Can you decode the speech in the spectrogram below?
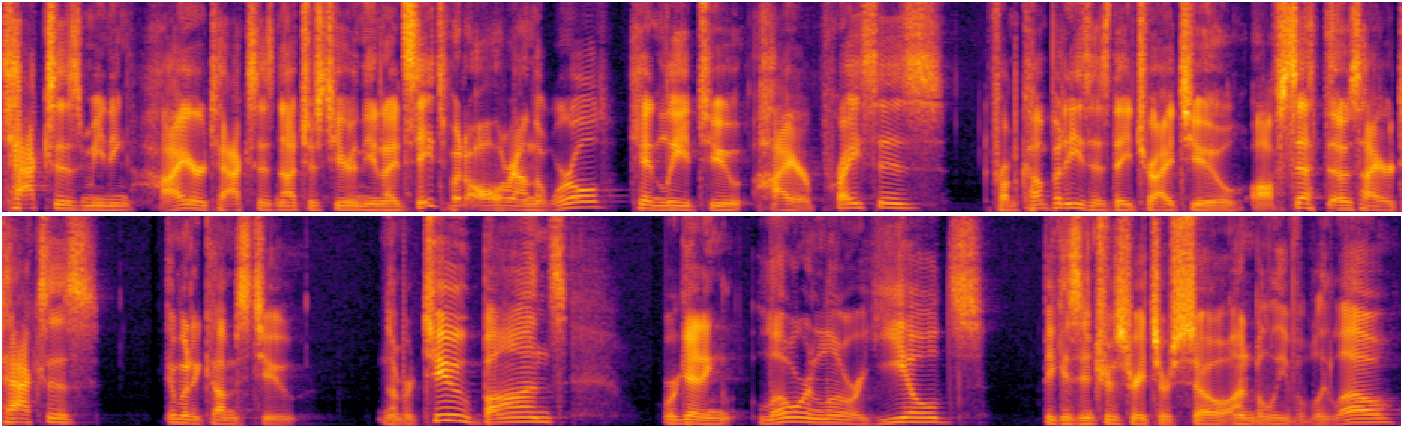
taxes, meaning higher taxes, not just here in the United States, but all around the world, can lead to higher prices from companies as they try to offset those higher taxes. And when it comes to number two, bonds, we're getting lower and lower yields because interest rates are so unbelievably low.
